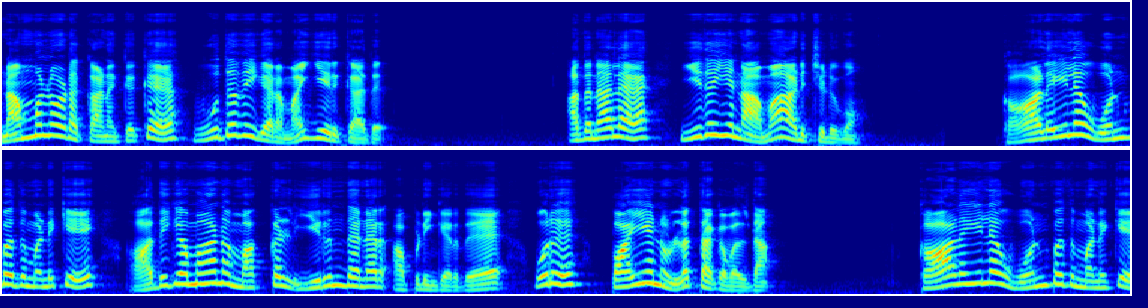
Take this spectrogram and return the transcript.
நம்மளோட கணக்குக்கு உதவிகரமாக இருக்காது. அதனால இதையும் நாம அடிச்சிடுவோம். காலையில் ஒன்பது மணிக்கு அதிகமான மக்கள் இருந்தனர் அப்படிங்கிறது ஒரு பயனுள்ள தகவல் தான் காலையில் ஒன்பது மணிக்கு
